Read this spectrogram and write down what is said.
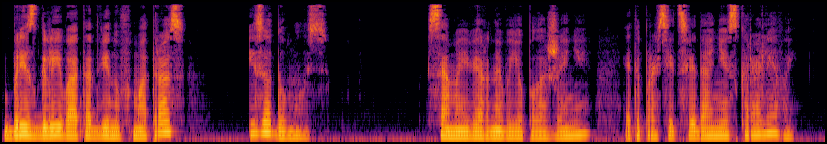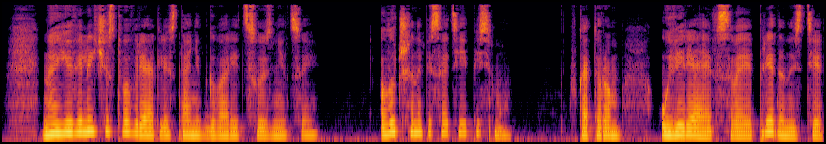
брезгливо отодвинув матрас, и задумалась. Самое верное в ее положении — это просить свидания с королевой. Но ее величество вряд ли станет говорить с узницей. Лучше написать ей письмо, в котором, уверяя в своей преданности,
